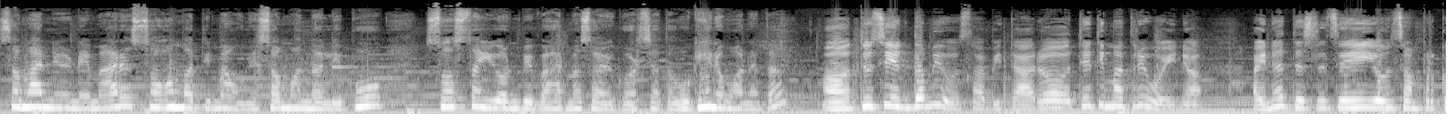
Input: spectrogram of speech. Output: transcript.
समान निर्णयमा र सहमतिमा हुने सम्बन्धले पो स्वस्थ यौन व्यवहारमा सहयोग गर्छ त हो किन भन त? त्यो चाहिँ एकदमै हो सविता र त्यति मात्रै होइन। होइन त्यसले चाहिँ यौन सम्पर्क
